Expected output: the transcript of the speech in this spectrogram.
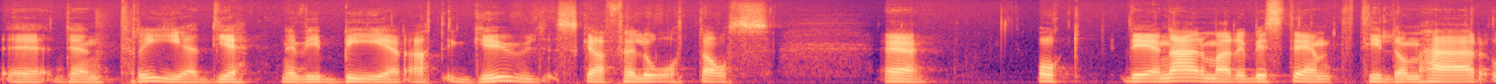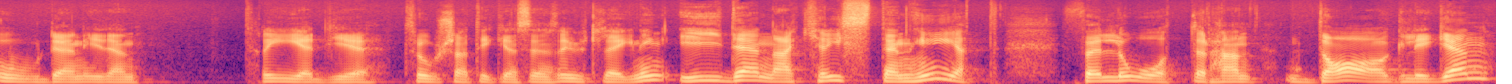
eh, den tredje, när vi ber att Gud ska förlåta oss. Eh, och det är närmare bestämt till de här orden i den tredje trosartikelns utläggning. I denna kristenhet förlåter han dagligen,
